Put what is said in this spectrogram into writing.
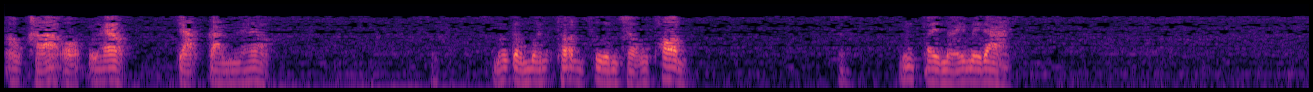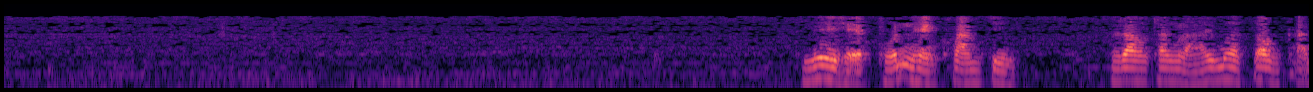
เอาขาออกแล้ว จากกันแล้ว มันก็เหมือนท่อนฟืนสองท่อน มันไปไหนไม่ได้ นี่เหตุผลแห่งความจริง เราทั้งหลายเมื่อต้องการ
